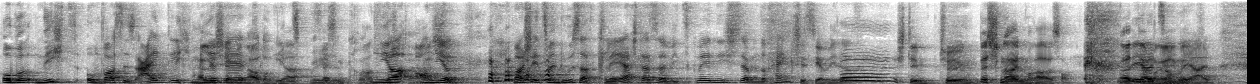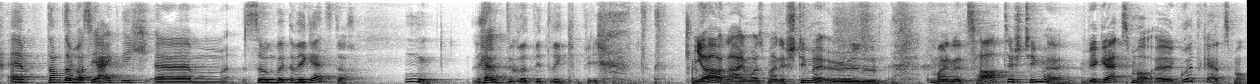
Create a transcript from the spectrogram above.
Aber nichts, um was es eigentlich mir ist ja geht. genau der Witz gewesen sag-. Anja, Anja, weißt du jetzt, wenn du es erklärst, dass es ein Witz gewesen ist, dann hängst du es ja wieder. Stimmt, Entschuldigung, das schneiden wir raus. Wer dann jetzt reden wir. Ähm, dann, dann, was ich eigentlich ähm, sagen wollte, wie geht's doch? Hm. Während du gerade betrinken bist. Ja, nein, ich muss meine Stimme ölen. Meine zarte Stimme. Wie geht's mir? Äh, gut geht's mir.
